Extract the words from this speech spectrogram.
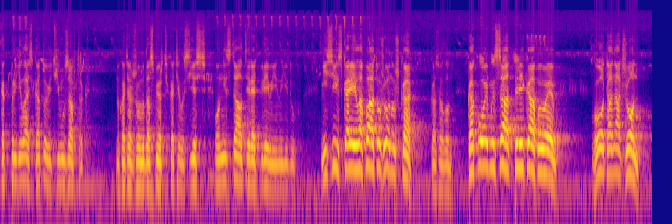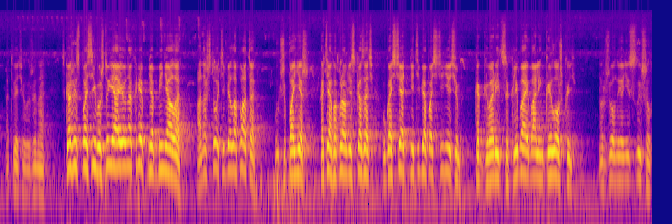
как принялась готовить ему завтрак. Но хотя жену до смерти хотелось есть, он не стал терять времени на еду. «Неси скорее лопату, женушка!» — сказал он. «Какой мы сад перекапываем!» «Вот она, Джон!» — ответила жена. «Скажи спасибо, что я ее на хлеб не обменяла. А на что тебе лопата? Лучше поешь. Хотя, по правде сказать, угощать мне тебя почти нечем. Как говорится, хлебай маленькой ложкой. Но Джон ее не слышал.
